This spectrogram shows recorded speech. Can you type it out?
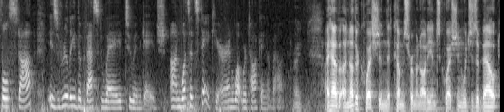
full stop is really the best way to engage on what's at stake here and what we're talking about. Right. I have another question that comes from an audience question, which is about,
